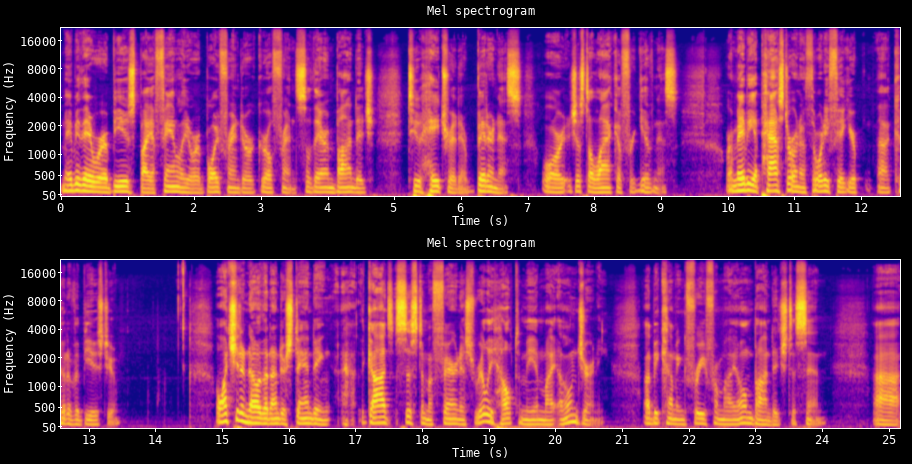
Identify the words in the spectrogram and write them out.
Maybe they were abused by a family or a boyfriend or a girlfriend, so they're in bondage to hatred or bitterness or just a lack of forgiveness. Or maybe a pastor or an authority figure uh, could have abused you. I want you to know that understanding God's system of fairness really helped me in my own journey of becoming free from my own bondage to sin. Uh,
